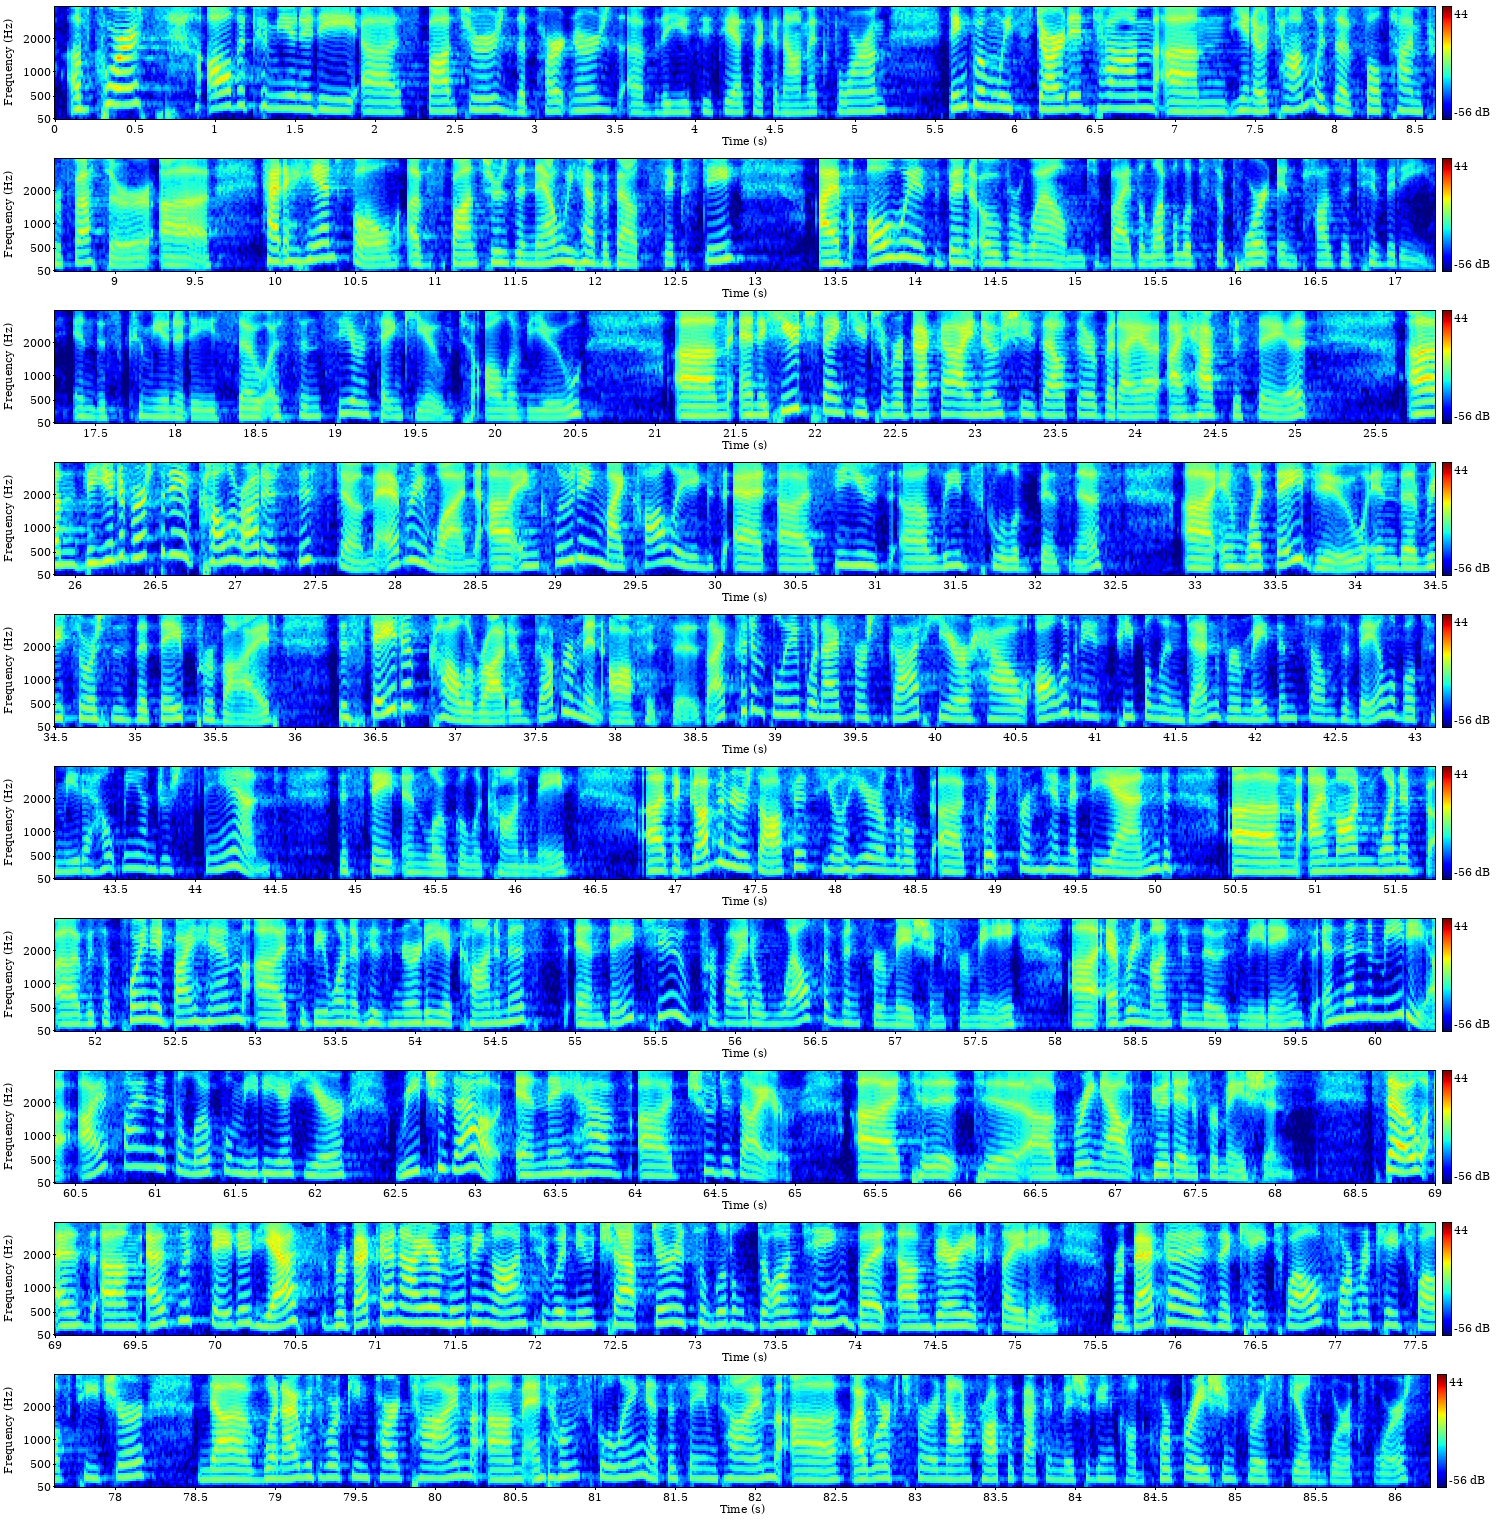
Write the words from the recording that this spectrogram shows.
Of course, all the community uh, sponsors, the partners of the UCCS Economic Forum. I think when we started, Tom, um, you know, Tom was a full-time professor, uh, had a handful of sponsors, and now we have about 60. I've always been overwhelmed by the level of support and positivity in this community. So a sincere thank you to all of you. Um, and a huge thank you to Rebecca. I know she's out there, but I, I have to say it. Um, the University of Colorado system, everyone, uh, including my colleagues at uh, CU's uh, Leeds School of Business, uh, in what they do, in the resources that they provide. The state of Colorado government offices. I couldn't believe when I first got here how all of these people in Denver made themselves available to me to help me understand the state and local economy. Uh, the governor's office, you'll hear a little uh, clip from him at the end. Um, I'm on one of, I was appointed by him to be one of his nerdy economists, and they too provide a wealth of information for me uh, every month in those meetings. And then the media. I find that the local media here reaches out and they have a true desire uh, to, to uh, bring out good information. So, as, um, as was stated, yes, Rebecca and I are moving on to a new chapter. It's a little daunting, but um, very exciting. Rebecca is a K 12, former K 12 teacher. Now, when I was working part time um, and homeschooling at the same time, uh, I worked for a nonprofit back in Michigan called Corporation for a Skilled Workforce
